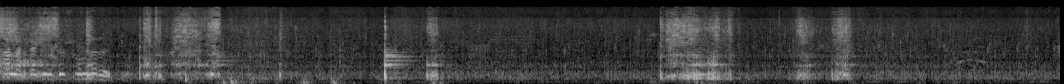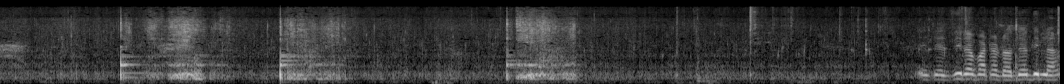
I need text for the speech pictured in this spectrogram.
কালারটা কিন্তু সুন্দর হয়েছে এই যে জিরা বাটাটা দিয়ে দিলাম।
